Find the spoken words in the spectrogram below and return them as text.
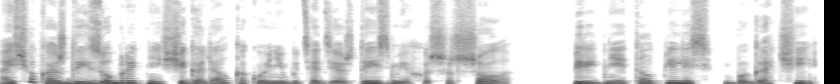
А еще каждый из оборотней щеголял какой-нибудь одеждой из меха шершола. Перед ней толпились богачи.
